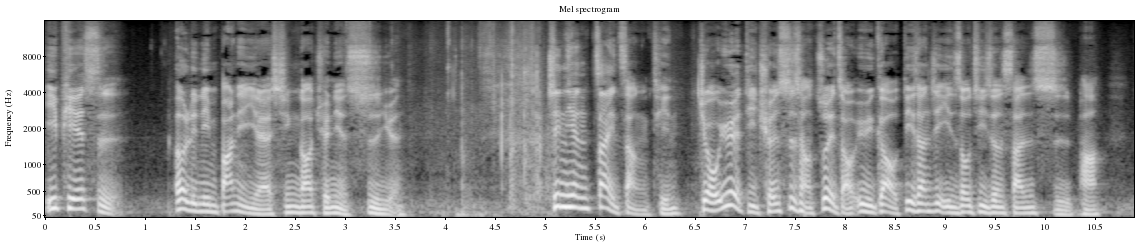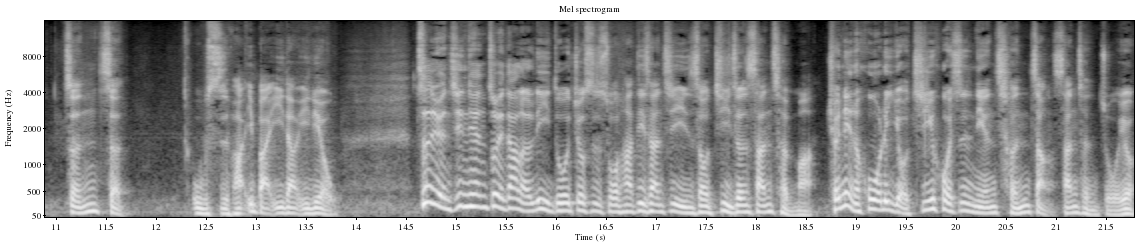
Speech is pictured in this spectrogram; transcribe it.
EPS 二零零八年以来新高，全年四元，今天再涨停。九月底全市场最早预告第三季营收季增三十趴，整整五十趴，一百一到一六五。致远今天最大的利多就是说，它第三季营收季增三成嘛，全年的获利有机会是年成长三成左右。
